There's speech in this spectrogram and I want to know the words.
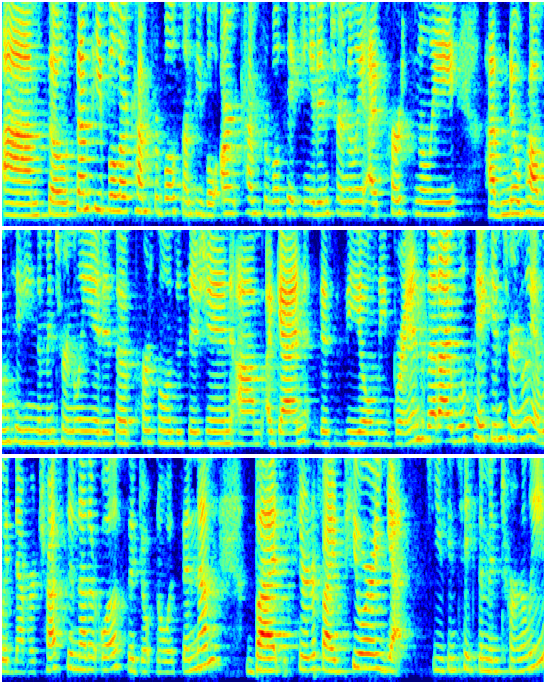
Um, so, some people are comfortable, some people aren't comfortable taking it internally. I personally have no problem taking them internally. It is a personal decision. Um, again, this is the only brand that I will take internally. I would never trust another oil because I don't know what's in them. But certified pure, yes, you can take them internally.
